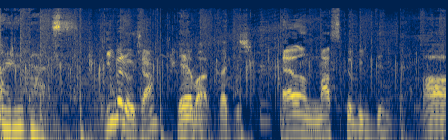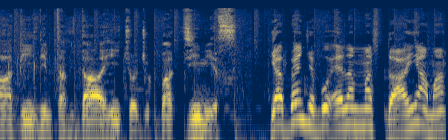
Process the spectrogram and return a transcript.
Aragaz. Dilber hocam Ne var Kadir? Elon Musk'ı bildin. Aa bildim tabii. Dahi çocuk. Bak genius. Ya bence bu Elon Musk dahi ama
